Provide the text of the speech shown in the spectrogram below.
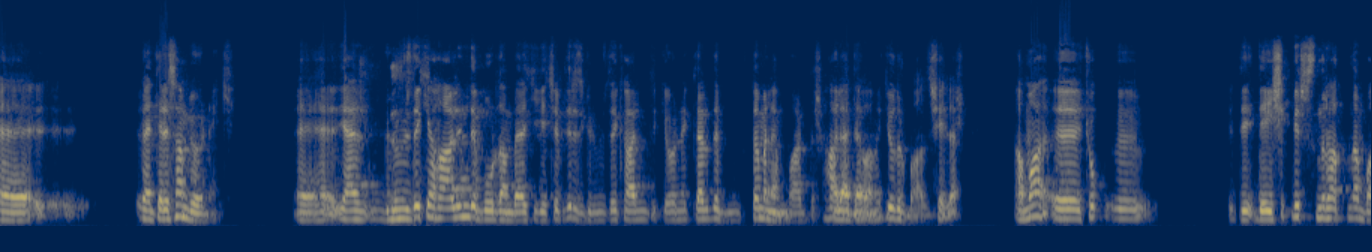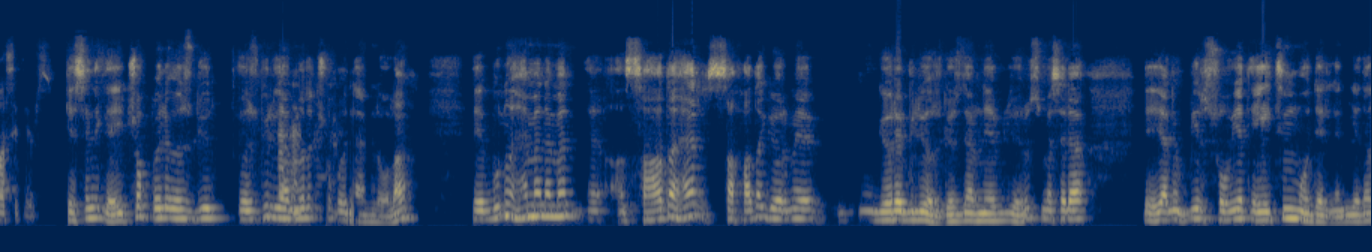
e, enteresan bir örnek. E, yani günümüzdeki halini de buradan belki geçebiliriz. Günümüzdeki halindeki örneklerde muhtemelen vardır. Hala devam ediyordur bazı şeyler. Ama e, çok e, de, değişik bir sınır hattından bahsediyoruz. Kesinlikle. Çok böyle özgül özgül yanları çok önemli olan e, bunu hemen hemen e, sahada her safhada görmeye görebiliyoruz, gözlemleyebiliyoruz. Mesela e, yani bir Sovyet eğitim modelinin ya da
